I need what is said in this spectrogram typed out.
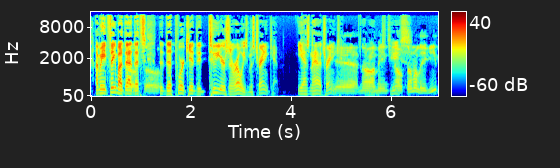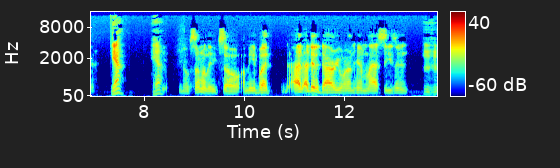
I mean, think about that. That's so- the, the poor kid. Did two years in a row, he's missed training camp. He hasn't had a training camp. yeah, no, I I mean, mean, no summer league either. Yeah, yeah. No summer league. So I mean, but I, I did a diary on him last season. hmm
